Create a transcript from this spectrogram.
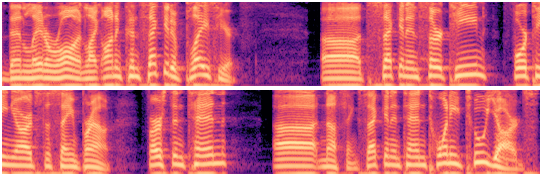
then later on, like on consecutive plays here, uh, second and 13, 14 yards to St. Brown. First and 10, uh, nothing. Second and 10, 22 yards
